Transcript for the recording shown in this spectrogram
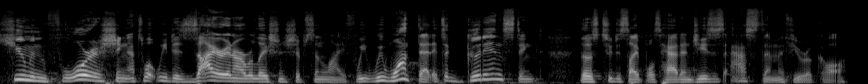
human flourishing. That's what we desire in our relationships in life. We, we want that. It's a good instinct those two disciples had. And Jesus asked them, if you recall,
